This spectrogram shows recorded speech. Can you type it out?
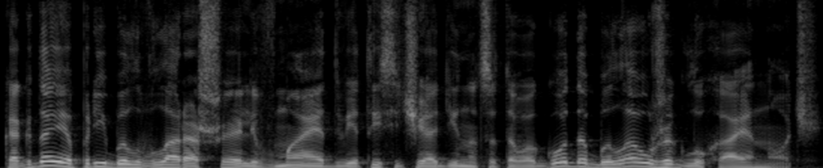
Когда я прибыл в Ла-Рошель в мае 2011 года, была уже глухая ночь.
